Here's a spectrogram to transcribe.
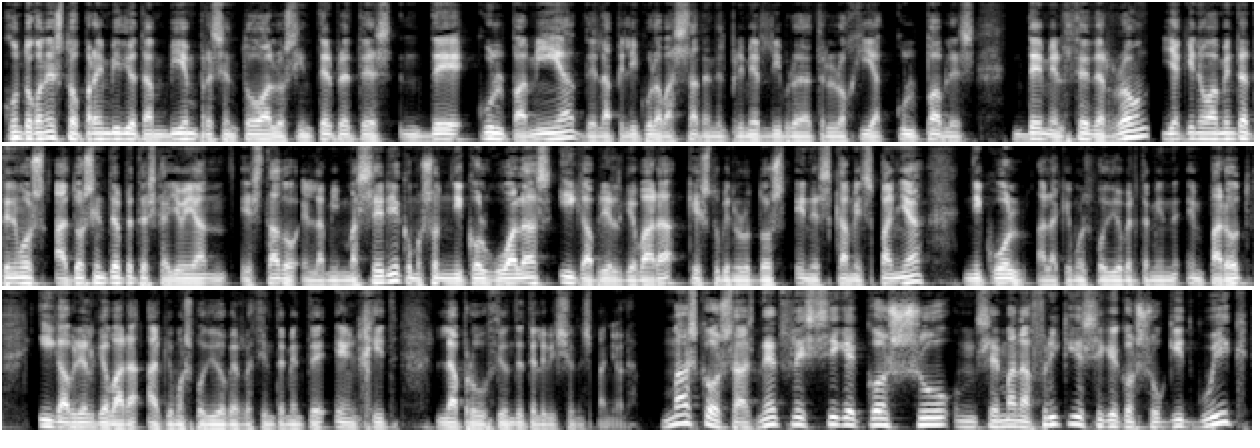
Junto con esto, Prime Video también presentó a los intérpretes de Culpa Mía, de la película basada en el primer libro de la trilogía Culpables de Mercedes Ron. Y aquí nuevamente tenemos a dos intérpretes que habían estado en la misma serie, como son Nicole Wallace y Gabriel Guevara, que estuvieron los dos en Scam España. Nicole, a la que hemos podido ver también en Parot, y Gabriel Guevara, al que hemos podido ver recientemente en Hit, la producción de televisión española. Más cosas. Netflix sigue con su Semana Friki, sigue con su Git Week.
